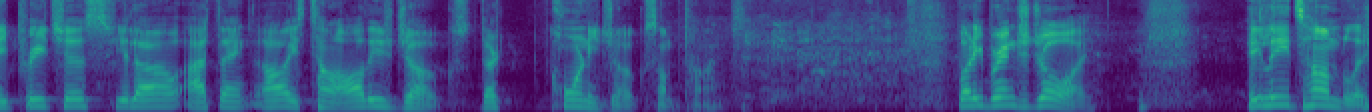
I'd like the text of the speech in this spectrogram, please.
he preaches, you know, I think, oh, he's telling all these jokes. They're corny jokes sometimes. but he brings joy. He leads humbly.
